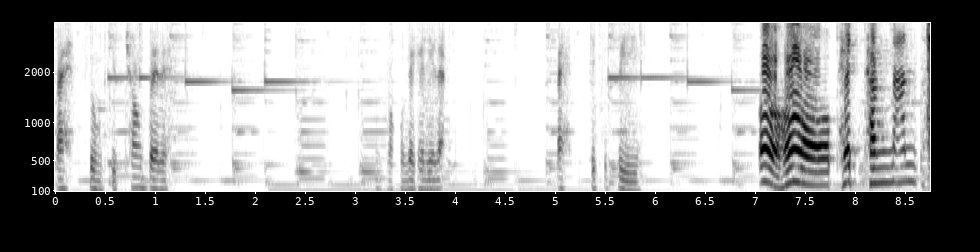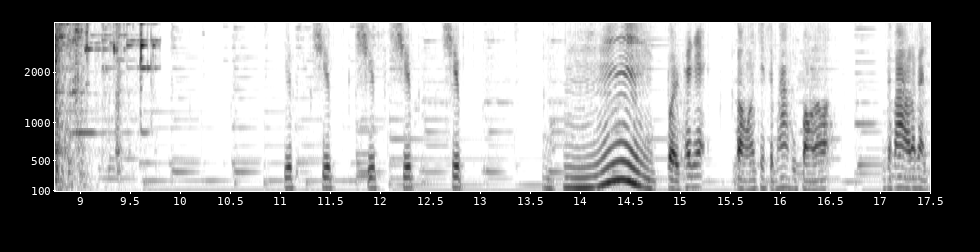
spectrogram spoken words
ไปสุ่มสิบช่องไปเลยบอกคุณได้แค่นี้แหละไปเจ็ดสิบสี่ โอ้โหเพชรทั้งนั้น ชิบชิบชิบชิบชิบอื้อหืมเปิดแค่เนี้สองร้อยเจ็ดสิบห้าคูปองแล้วอะจะพาแล้วกัน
